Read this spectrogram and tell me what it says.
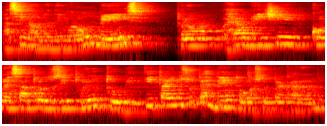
assim não, né, demorou um mês para eu realmente começar a produzir para o YouTube. E tá indo super bem, tô gostando pra caramba.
